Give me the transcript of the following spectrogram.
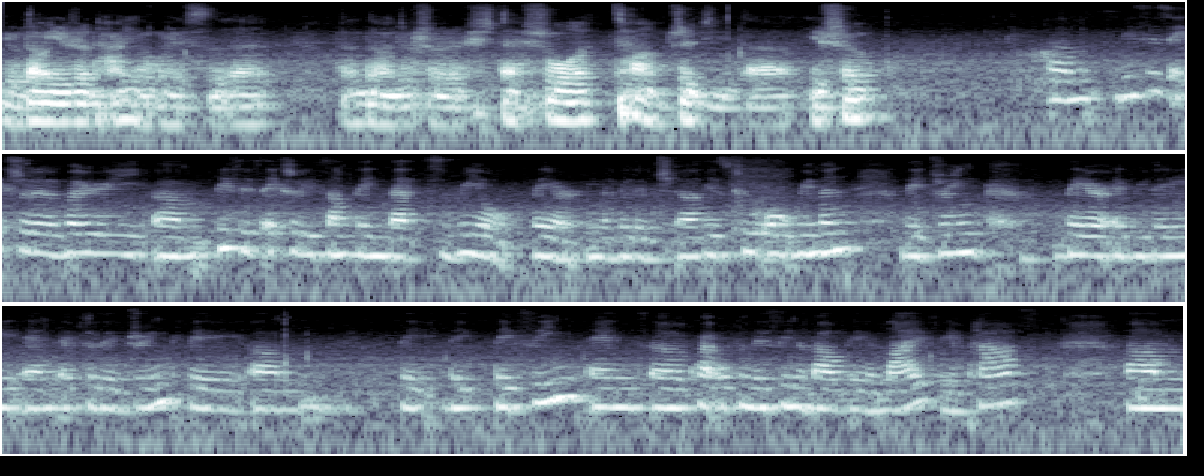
有朝一日他也会死。等等，就是在说唱自己的一生。Um, this is actually very, um, this is actually something that's real there in the village. Uh, these two old women, they drink there every day, and after they drink, they, um, they, they, they sing, and uh, quite often they sing about their life, their past, um,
